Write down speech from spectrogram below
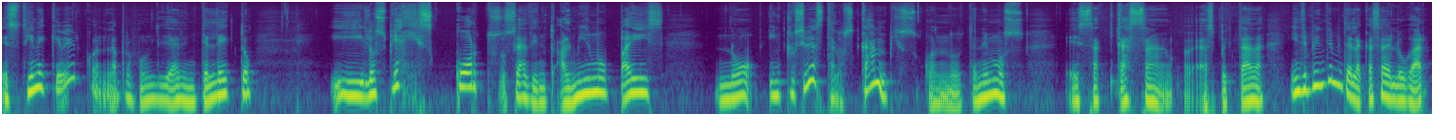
Eso tiene que ver con la profundidad del intelecto y los viajes cortos, o sea, dentro, al mismo país, no, inclusive hasta los cambios, cuando tenemos esa casa aspectada, independientemente de la casa del hogar,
